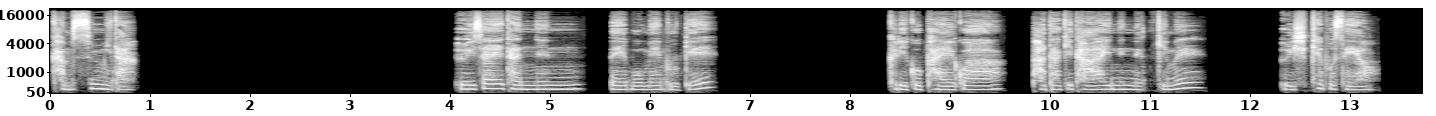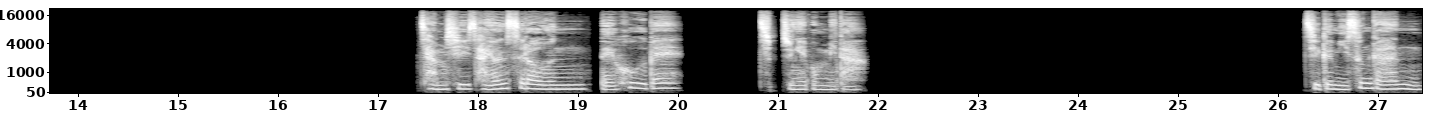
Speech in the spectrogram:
감습니다. 의자에 닿는 내 몸의 무게, 그리고 발과 바닥이 닿아 있는 느낌을 의식해 보세요. 잠시 자연스러운 내 호흡에 집중해 봅니다. 지금 이 순간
